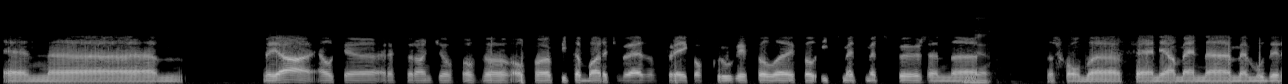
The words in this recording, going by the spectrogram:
En ehm, ja, elke restaurantje of, of, eh, of eh, pita-barretje bij wijze van spreken of kroeg heeft wel, heeft wel iets met, met Spurs. En Ja. dat is gewoon fijn. Ja, mijn, mijn moeder,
